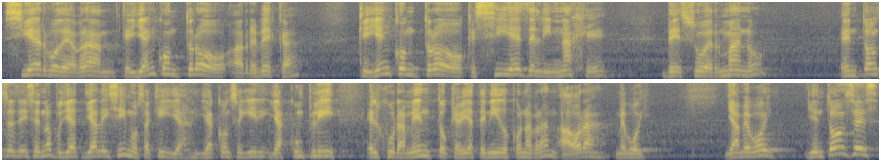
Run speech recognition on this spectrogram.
siervo de Abraham, que ya encontró a Rebeca, que ya encontró que sí es del linaje de su hermano, entonces dice, no, pues ya, ya le hicimos aquí, ya, ya conseguí, ya cumplí el juramento que había tenido con Abraham, ahora me voy, ya me voy. Y entonces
